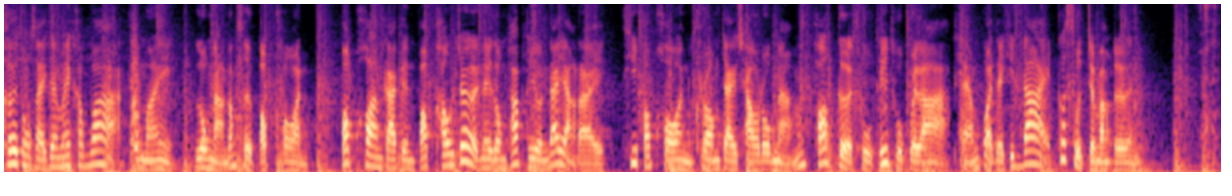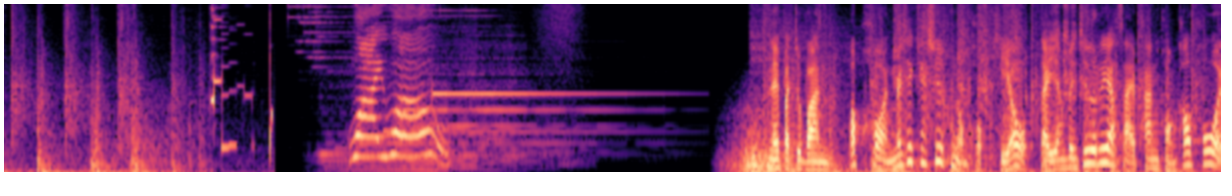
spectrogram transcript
เคยสงสัยกันไหมครับว่าทำไมโรงหนังต้องเสิร์ฟป๊อปคอร์นป๊อปคอร์นกลายเป็นป๊อปเคานเจอร์ในโรงภาพยนตร์ได้อย่างไร ที่ป๊อปคอร์นครองใจชาวโรงหนัง เพราะเกิดถูกที่ถูกเวลาแถมกว่าจะคิดได้ก็สุดจะบังเอิญ Why wow ในปัจจุบันป๊อปคอร์นไม่ใช่แค่ชื่อขนมขบเคี้ยว แต่ยังเป็นชื่อเรียกสายพันธุ์ของข้าวโพด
